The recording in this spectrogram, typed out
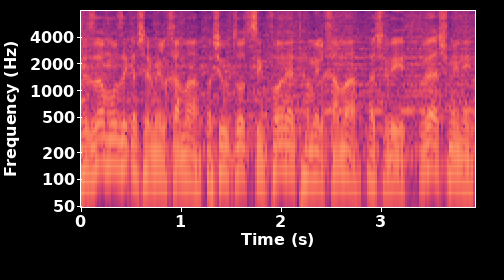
וזו מוזיקה של מלחמה, פשוט זאת סימפוניית המלחמה השביעית והשמינית.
